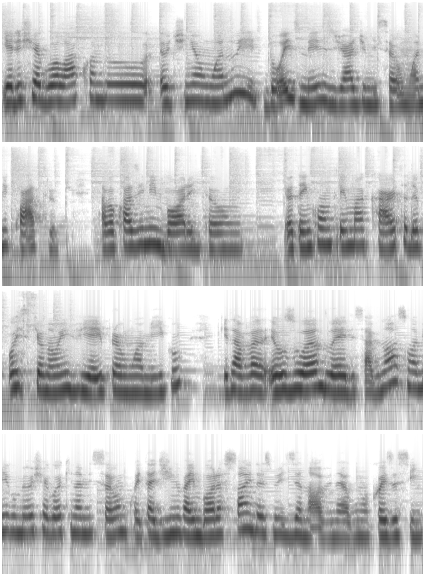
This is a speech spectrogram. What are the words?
E ele chegou lá quando eu tinha um ano e dois meses já de missão, um ano e quatro. Tava quase indo embora, então eu até encontrei uma carta depois que eu não enviei para um amigo, que tava eu zoando ele, sabe? Nossa, um amigo meu chegou aqui na missão, coitadinho, vai embora só em 2019, né? Alguma coisa assim.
